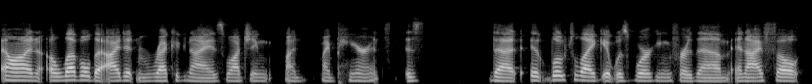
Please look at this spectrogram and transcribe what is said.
on a level that I didn't recognize watching my my parents is that it looked like it was working for them and I felt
